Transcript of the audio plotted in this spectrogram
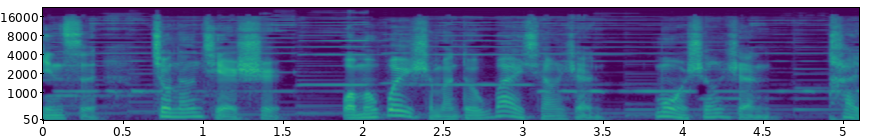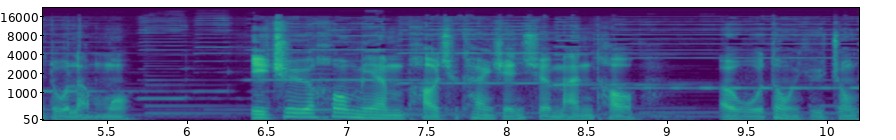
因此，就能解释我们为什么对外乡人、陌生人态度冷漠，以至于后面跑去看人血馒头而无动于衷。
